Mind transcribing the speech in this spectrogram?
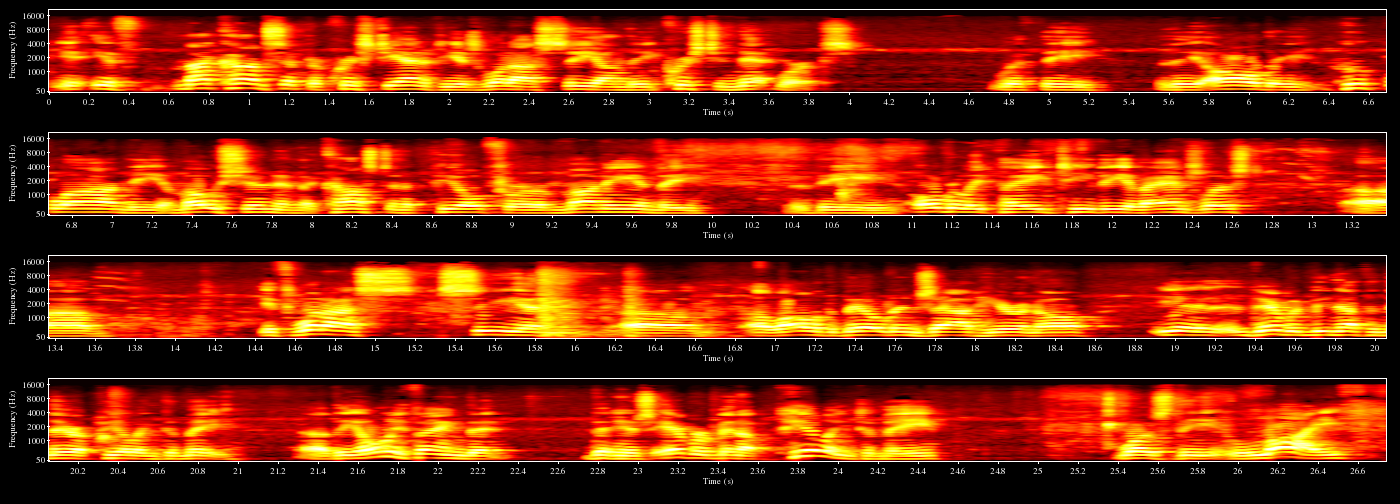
if my concept of Christianity is what I see on the Christian networks, with the the all the hoopla and the emotion and the constant appeal for money and the the overly paid TV evangelist, uh, if what I see in uh, a lot of the buildings out here and all, yeah, there would be nothing there appealing to me. Uh, the only thing that that has ever been appealing to me was the life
